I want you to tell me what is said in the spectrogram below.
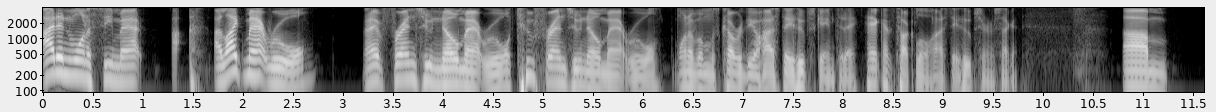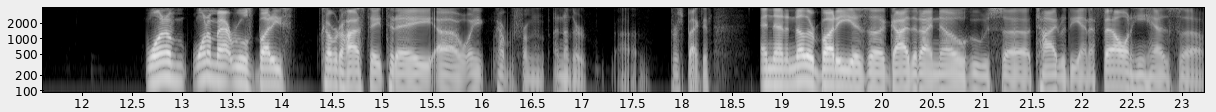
I didn't want to see Matt. I, I like Matt Rhule. I have friends who know Matt Rhule, two friends who know Matt Rhule. One of them was covered the Ohio State Hoops game today. Hey, I got to talk a little Ohio State Hoops here in a second. Um, one of one of Matt Rhule's buddies covered Ohio State today. Uh, he covered from another uh, perspective. And then another buddy is a guy that I know who's uh, tied with the NFL, and he has uh,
